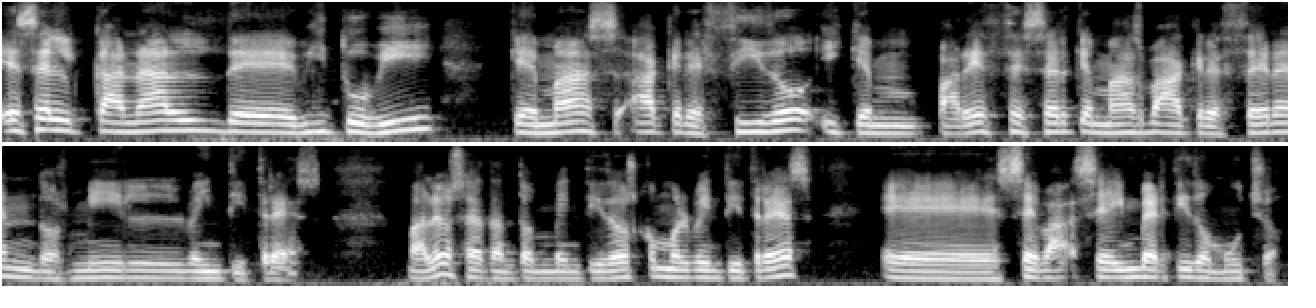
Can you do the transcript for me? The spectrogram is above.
es el canal de B2B que más ha crecido y que parece ser que más va a crecer en 2023. ¿Vale? O sea, tanto en 22 como el 23 eh, se, va, se ha invertido mucho.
